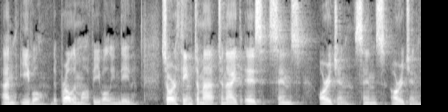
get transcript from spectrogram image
and evil, the problem of evil indeed. So our theme tonight is sin's origin, sin's origin.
